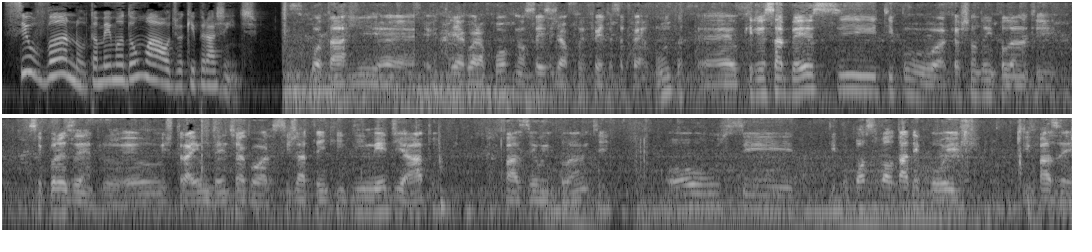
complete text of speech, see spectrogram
Silvano também mandou um áudio aqui para a gente. Boa tarde, é, eu entrei agora há pouco, não sei se já foi feita essa pergunta. É, eu queria saber se, tipo, a questão do implante, se por exemplo, eu extrair um dente agora, se já tem que de imediato fazer o implante ou se, tipo, posso voltar depois de fazer.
